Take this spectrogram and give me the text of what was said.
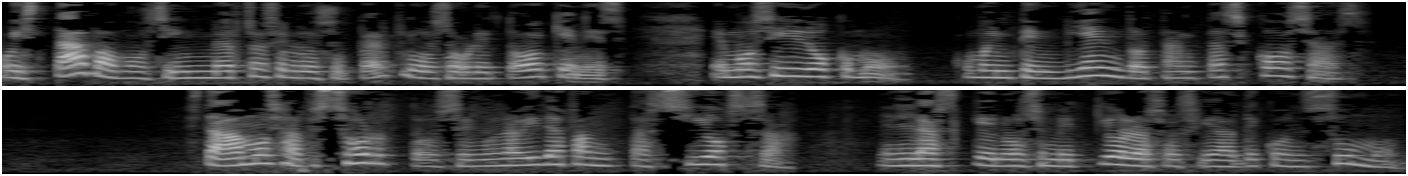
o estábamos inmersos en lo superfluo, sobre todo quienes hemos ido como, como entendiendo tantas cosas. Estábamos absortos en una vida fantasiosa en las que nos metió la sociedad de consumo.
